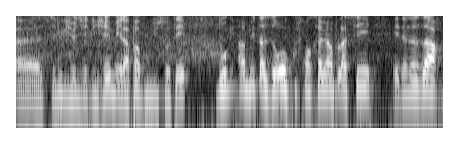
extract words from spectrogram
Euh, c'est lui que je dirigeais, mais il a pas voulu sauter. Donc, un but à zéro, coup franc très bien placé. Eden Hazard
